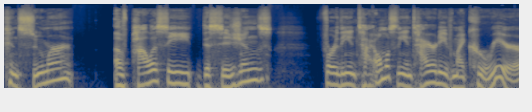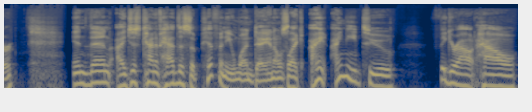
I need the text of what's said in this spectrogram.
consumer of policy decisions for the entire almost the entirety of my career. And then I just kind of had this epiphany one day and I was like I I need to figure out how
